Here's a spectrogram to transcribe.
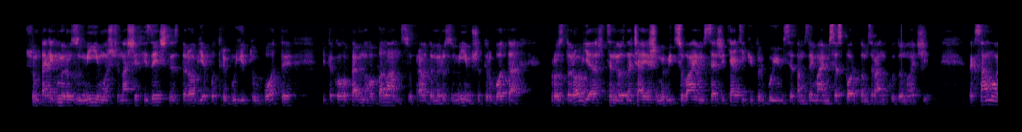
Що так як ми розуміємо, що наше фізичне здоров'я потребує турботи і такого певного балансу. Правда, ми розуміємо, що турбота про здоров'я це не означає, що ми відсуваємо все життя, тільки турбуємося там, займаємося спортом зранку до ночі. Так само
